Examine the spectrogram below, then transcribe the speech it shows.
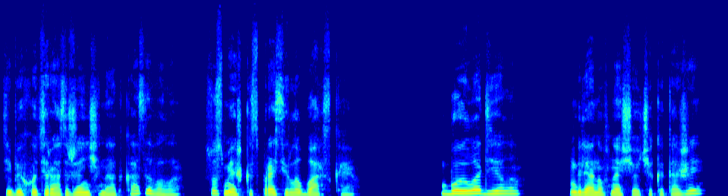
тебе хоть раз женщина отказывала?» — с усмешкой спросила Барская. «Было дело». Глянув на счетчик этажей,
